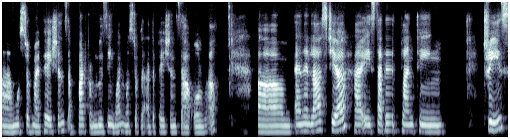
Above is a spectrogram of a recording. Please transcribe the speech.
uh, most of my patients, apart from losing one, most of the other patients are all well. Um, and then last year, I started planting trees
